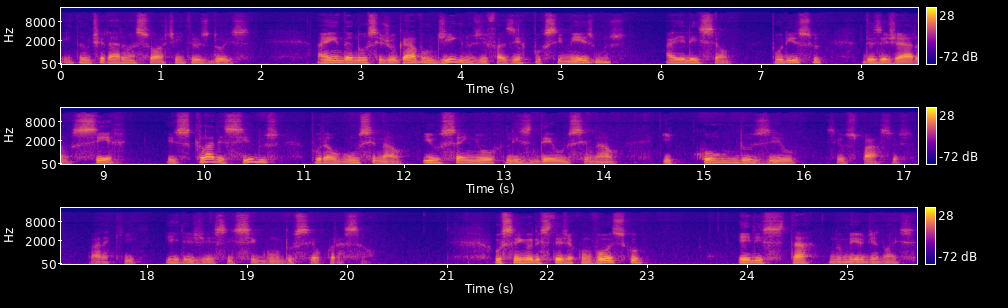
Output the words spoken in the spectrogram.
então tiraram a sorte entre os dois. Ainda não se julgavam dignos de fazer por si mesmos a eleição. Por isso, desejaram ser esclarecidos por algum sinal, e o Senhor lhes deu o sinal e conduziu seus passos para que elegessem segundo o seu coração. O Senhor esteja convosco, Ele está no meio de nós.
